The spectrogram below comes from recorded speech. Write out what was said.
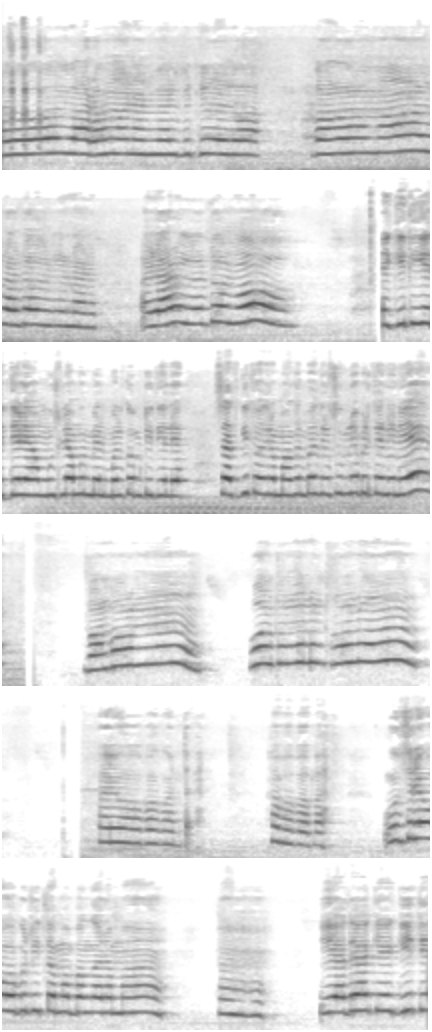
ಅಯ್ಯೋ ಯಾರಮ್ಮ ನನ್ನ ಮೇಲೆ ಬಿದ್ದಿರೋದು. ಗಂಗಮ್ಮ ಸತ್ತೋಗಿದ್ದೀನಿ ನಾನು. ಯಾರು ಎದ್ದಮ್ಮ. ಗೀತಿ, ಎದ್ದೇಳೆ, ಆ ಮುಸ್ಲಾಮನ್ ಮೇಲೆ ಮಲ್ಕೊಂಬಿಟ್ಟಿದ್ಯಲ್ಲ? ಸದ್ಗೀತು ಹೋದ್ರೆ ಮಗನ್ ಬಂದ್ರೆ ಸುಮ್ಮನೆ ಬಿಡ್ತೇನೆ ಬಂಗಾರಮ್ಮ ಓಡ್ಕೊಂಡ್ ನನ್ ಫೋನು. ಅಯ್ಯೋ ಭಗವಂತ ಬಾಬಾ ಉಸಿರೇ ಹೋಗ್ಬಿಟ್ಟಿತ್ತಮ್ಮ ಬಂಗಾರಮ್ಮ. ಎದಾಕೆ ಗೀತೆ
